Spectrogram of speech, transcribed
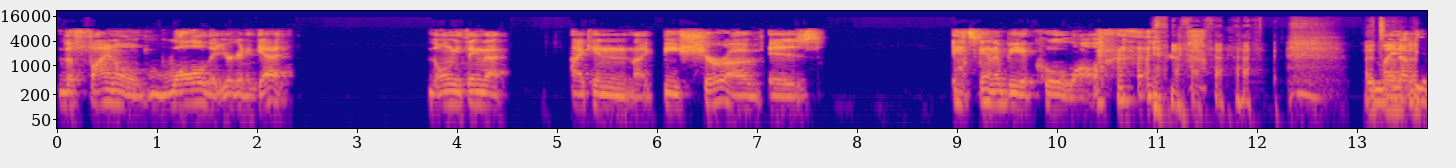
the final wall that you're going to get, the only thing that I can like be sure of is it's going to be a cool wall. it might not be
